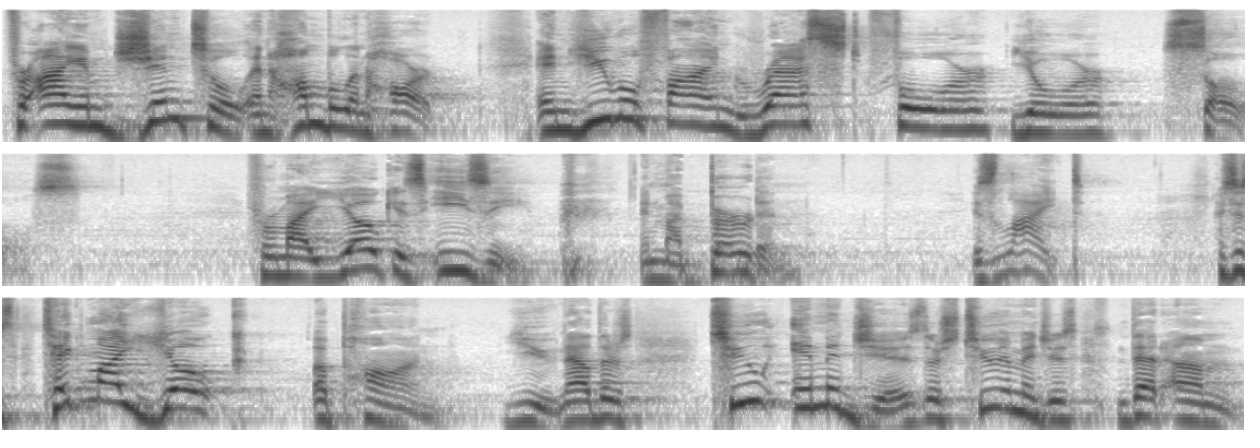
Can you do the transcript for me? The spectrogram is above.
for I am gentle and humble in heart, and you will find rest for your souls. For my yoke is easy and my burden is light. He says, Take my yoke upon you. Now, there's two images, there's two images that, um,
